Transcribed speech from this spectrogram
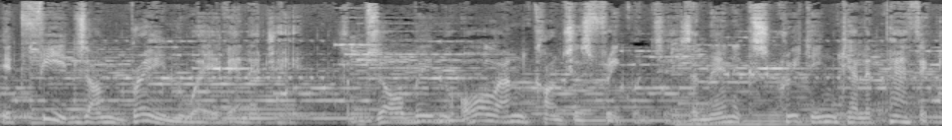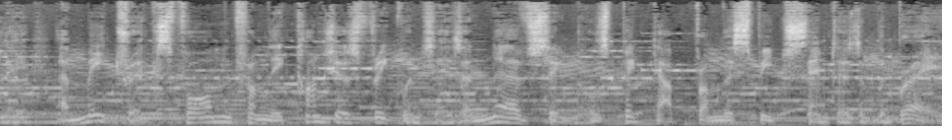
It feeds on brainwave energy, absorbing all unconscious frequencies and then excreting telepathically a matrix formed from the conscious frequencies and nerve signals picked up from the speech centers of the brain.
